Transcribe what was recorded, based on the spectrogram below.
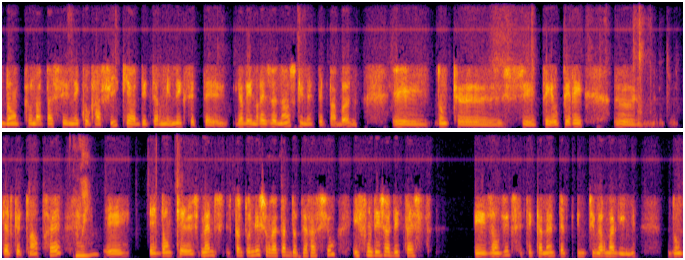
Donc, on a passé une échographie qui a déterminé que c'était, il y avait une résonance qui n'était pas bonne. Et donc, euh, j'ai été opérée euh, quelques temps après. Oui. Et, et donc, euh, même quand on est sur la table d'opération, ils font déjà des tests. Et ils ont vu que c'était quand même une tumeur maligne. Donc,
